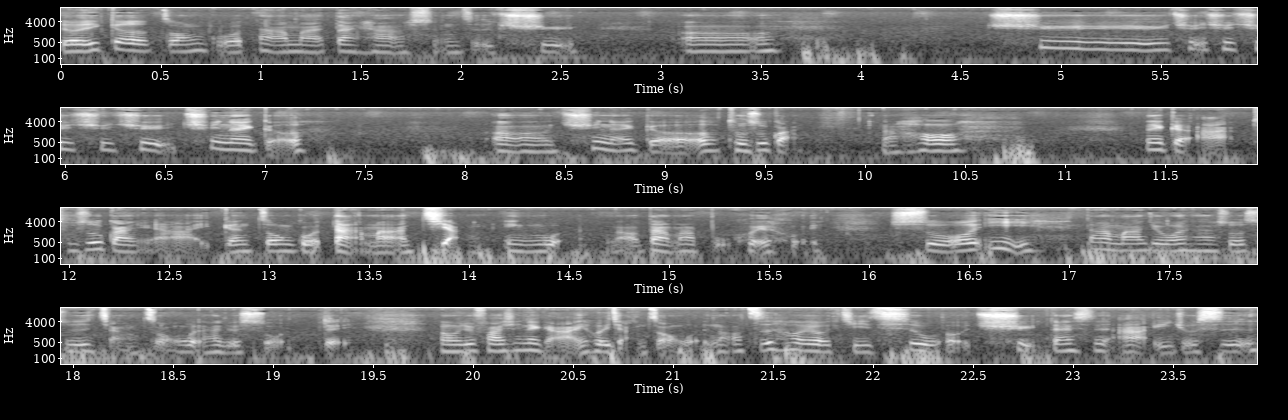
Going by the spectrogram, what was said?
有一个中国大妈带她的孙子去，嗯、呃，去去去去去去去那个，嗯、呃，去那个图书馆，然后那个啊，图书馆员阿姨跟中国大妈讲英文，然后大妈不会回，所以大妈就问她说是不是讲中文，她就说对，然后我就发现那个阿姨会讲中文，然后之后有几次我有去，但是阿姨就是，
